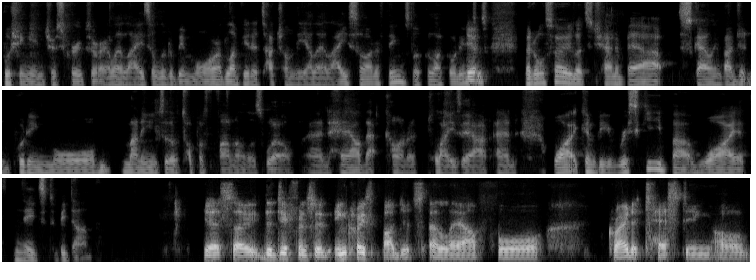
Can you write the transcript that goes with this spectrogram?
pushing interest groups or LLAs a little bit more. I'd love you to touch on the LLA side of things, lookalike audiences, but also let's chat about scaling budget and putting more money into the top of funnel as well, and how that kind of plays out, and why it can be risky, but why it needs to be done. Yeah, so the difference with increased budgets allow for greater testing of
